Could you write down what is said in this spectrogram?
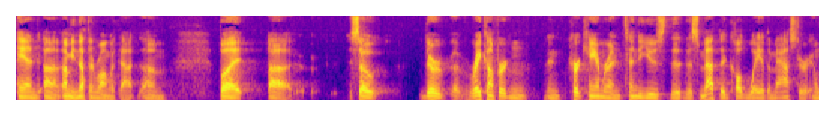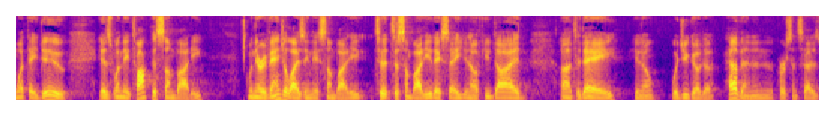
and uh, I mean nothing wrong with that. Um, but uh, so there, uh, Ray Comfort and and Kirk Cameron tend to use the, this method called Way of the Master. And what they do is when they talk to somebody, when they're evangelizing they somebody to, to somebody, they say, you know, if you died uh, today, you know, would you go to heaven? And the person says,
